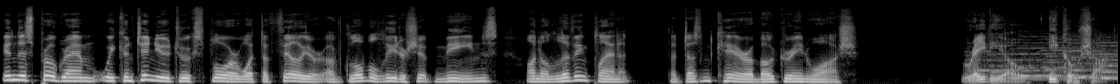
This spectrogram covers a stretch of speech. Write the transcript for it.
In this program, we continue to explore what the failure of global leadership means on a living planet that doesn't care about greenwash. Radio EcoShock.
